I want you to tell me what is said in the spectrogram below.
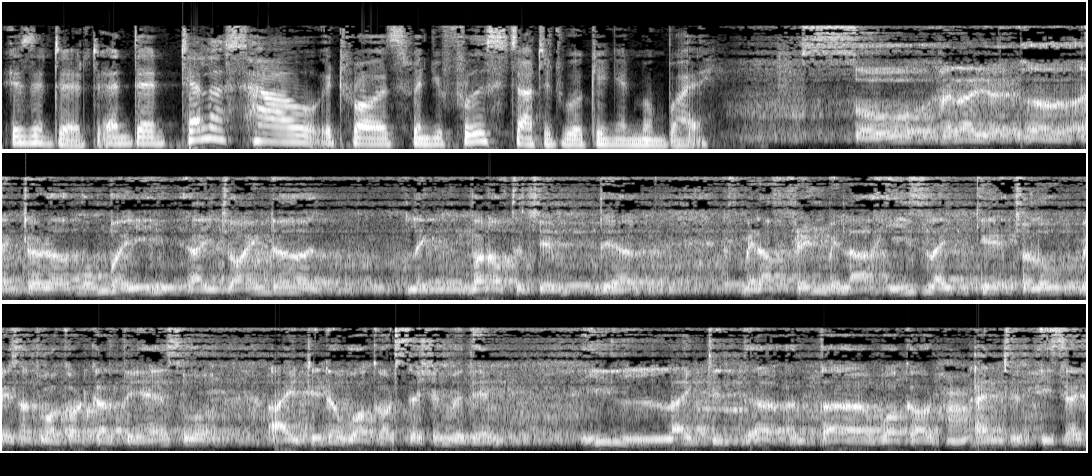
isn't it? And then tell us how it was when you first started working in Mumbai. So when I uh, entered uh, Mumbai, I joined uh, like one of the gym there. मेरा फ्रेंड मिला ही इज लाइक के चलो मेरे साथ वर्कआउट करते हैं सो आई डिड अ वर्कआउट सेशन विद हिम he liked it, uh, the workout, and he said,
